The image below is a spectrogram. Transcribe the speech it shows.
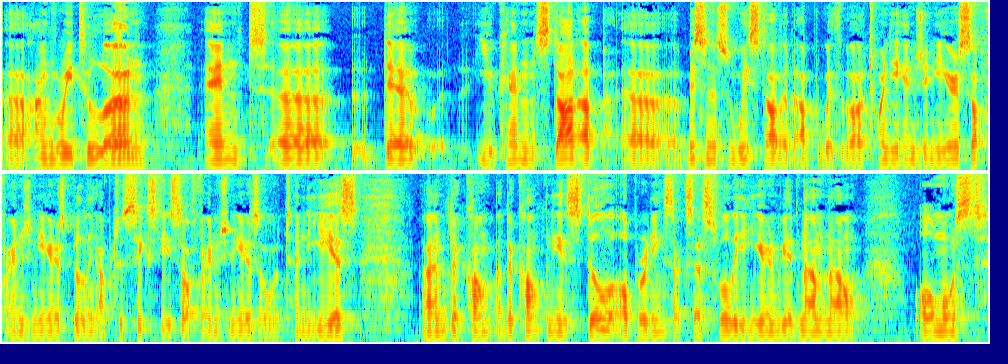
hungry to learn, and they're you can start up uh, a business, and we started up with about 20 engineers, software engineers, building up to 60 software engineers over 10 years. And the, com- the company is still operating successfully here in Vietnam now, almost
